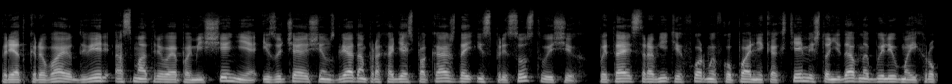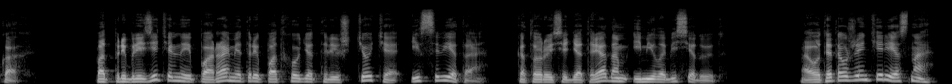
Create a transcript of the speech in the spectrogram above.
Приоткрываю дверь, осматривая помещение, изучающим взглядом проходясь по каждой из присутствующих, пытаясь сравнить их формы в купальниках с теми, что недавно были в моих руках. Под приблизительные параметры подходят лишь тетя и Света, которые сидят рядом и мило беседуют. А вот это уже интересно.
